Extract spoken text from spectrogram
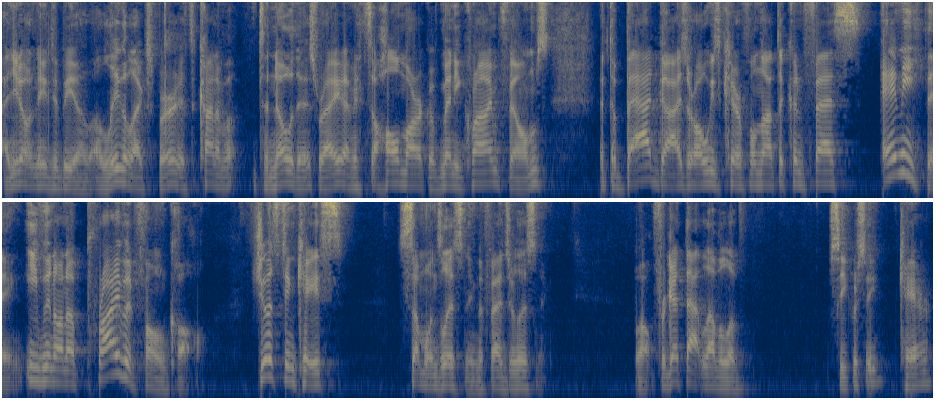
and you don't need to be a, a legal expert. It's kind of a, to know this, right? I mean, it's a hallmark of many crime films that the bad guys are always careful not to confess anything, even on a private phone call, just in case someone's listening, the feds are listening. Well, forget that level of secrecy, care.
